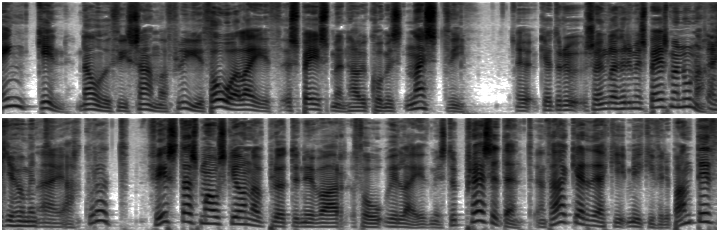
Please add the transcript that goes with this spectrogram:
enginn náðu því sama flugi þó að lagið Spaceman hafi komist næst því. Eh, Getur þú sönglað fyrir mig Spaceman núna? Ekki hugmynd Nei, akkurat. Fyrsta smáskjón af plötunni var þó við lagið Mr. President en það gerði ekki mikið fyrir bandið.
